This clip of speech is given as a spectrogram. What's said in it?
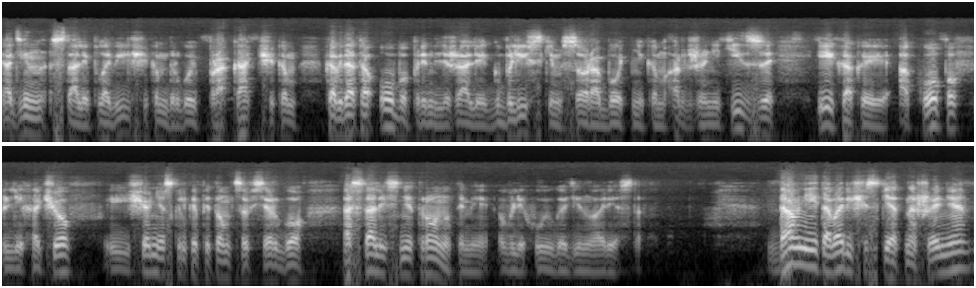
один стали плавильщиком, другой прокатчиком. Когда-то оба принадлежали к близким соработникам Орджоникидзе и, как и Акопов, Лихачев, и еще несколько питомцев Серго остались нетронутыми в лихую годину арестов. Давние товарищеские отношения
